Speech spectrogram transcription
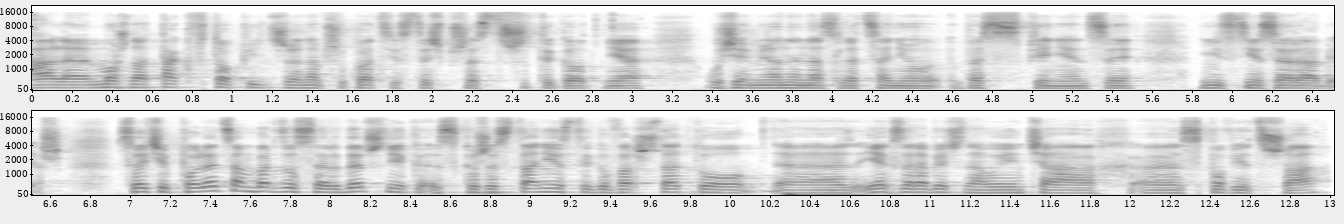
ale można tak wtopić, że na przykład jesteś przez trzy tygodnie uziemiony na zleceniu bez pieniędzy nic nie zarabiasz. Słuchajcie, polecam bardzo serdecznie skorzystanie z tego warsztatu, e, jak zarabiać na ujęciach e, z powietrza.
